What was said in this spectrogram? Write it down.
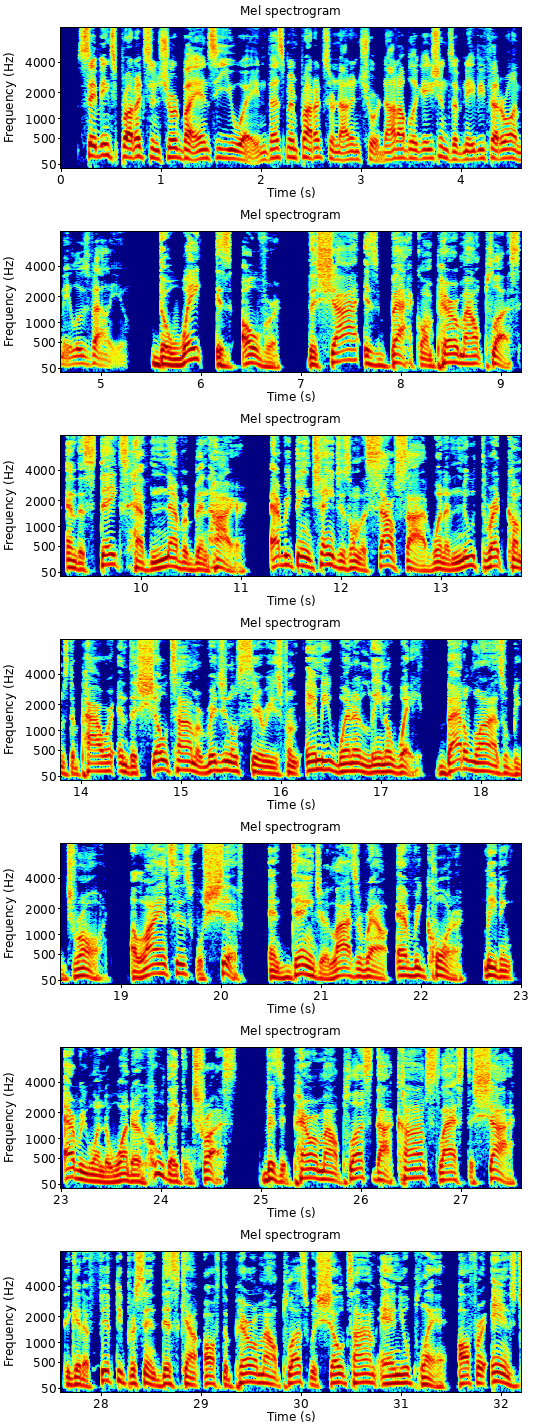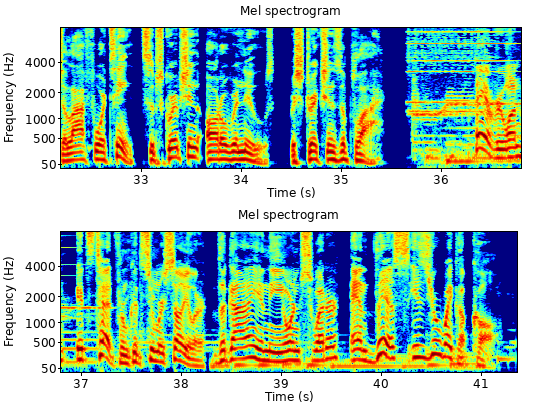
Savings products insured by NCUA. Investment products are not insured, not obligations of Navy Federal and may lose value. The wait is over. The Chi is back on Paramount Plus, and the stakes have never been higher. Everything changes on the South Side when a new threat comes to power in the Showtime original series from Emmy winner Lena Waithe. Battle lines will be drawn, alliances will shift, and danger lies around every corner, leaving everyone to wonder who they can trust. Visit ParamountPlus.com slash The Shot to get a 50% discount off the Paramount Plus with Showtime annual plan. Offer ends July 14th. Subscription auto-renews. Restrictions apply. Hey everyone, it's Ted from Consumer Cellular, the guy in the orange sweater, and this is your wake-up call.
